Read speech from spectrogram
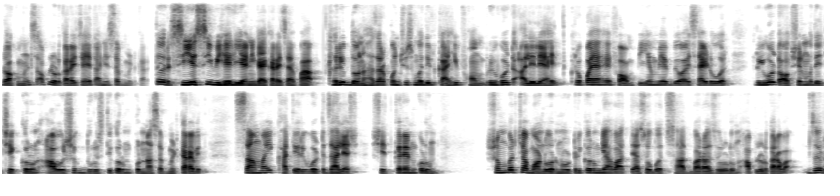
documents upload करायचे आहेत आणि सबमिट करा तर C S C V L यांनी काय करायचं आहे पहा? खरीप दोन हजार पंचवीसमधील काही फॉर्म रिव्हर्ट आलेले आहेत. कृपया हे form P M F B Y साईडवर रिव्हर्ट ऑप्शनमध्ये चेक करून आवश्यक दुरुस्ती करून पुन्हा सबमिट करावेत. सामायिक खाते रिव्हर्ट झाल्यास शेतकऱ्यांकडून शंभरच्या बॉन्डवर नोटरी करून घ्यावा. त्यासोबत सात बारा जोडून अपलोड करावा. जर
